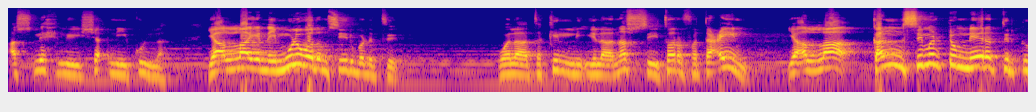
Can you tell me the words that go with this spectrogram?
அஸ்லிஹ்லி நீ குல்ல யா அல்லாஹ் என்னை முழுவதும் சீர்படுத்து. ஒலா தகில்னி இலா நஃப்சி தர்ஃபத யா அல்லாஹ் கண் சிமிட்டும் நேரத்திற்கு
